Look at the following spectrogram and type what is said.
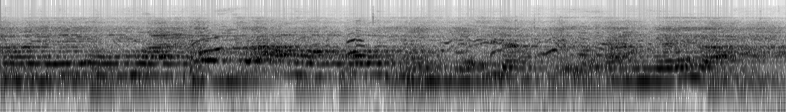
chơi cũng phải có ra một con đường để nhận được thành là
